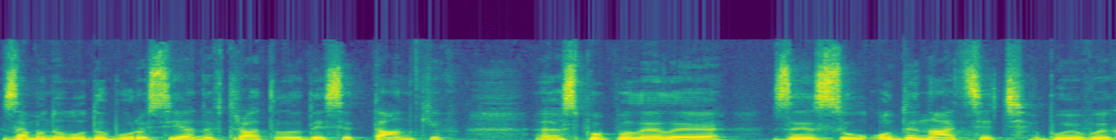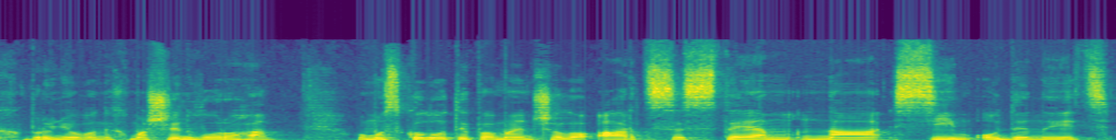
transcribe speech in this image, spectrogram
За минулу добу росіяни втратили 10 танків, е, спопилили ЗСУ 11 бойових броньованих машин ворога. У Москолоти поменшало артсистем на 7 одиниць.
